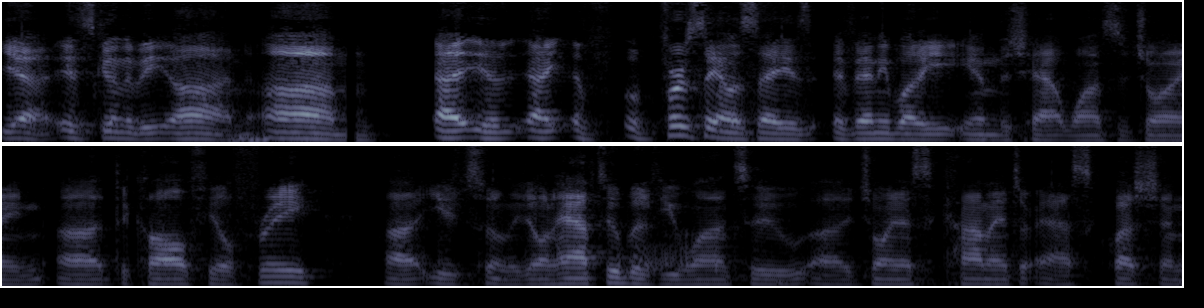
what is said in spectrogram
Yeah, it's going to be on. Um, I, I, first thing I would say is if anybody in the chat wants to join uh, the call, feel free. Uh, you certainly don't have to, but if you want to uh, join us to comment or ask a question,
